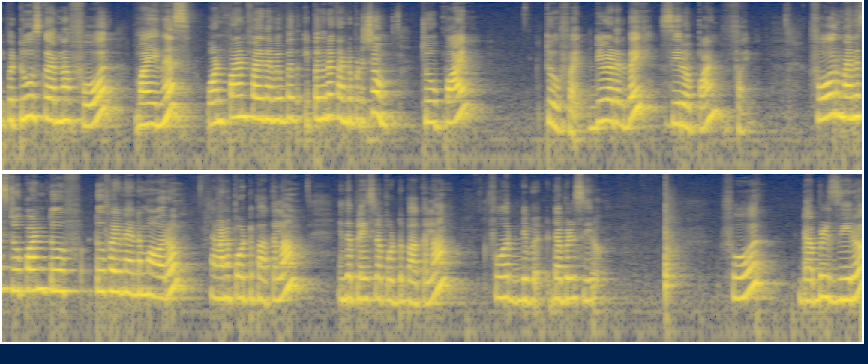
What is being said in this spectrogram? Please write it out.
இப்போ 2 square நா 4 minus 1.5 நாம் இப்பது நான் கண்டுபிடிச்சும்? 2.25 divided by 0.5 four minus two point two two ஃபைவ்னா என்னமா வரும்? நம்ம வேணால் போட்டு பார்க்கலாம். இந்த பிளேஸில் போட்டு பார்க்கலாம். Four double zero four double zero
